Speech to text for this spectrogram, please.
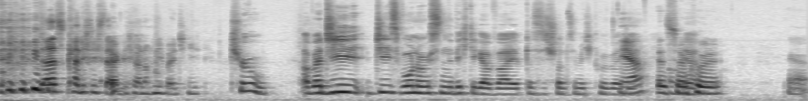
das kann ich nicht sagen. Ich war noch nie bei G. True. Aber G, Gs Wohnung ist ein richtiger Vibe. Das ist schon ziemlich cool bei Ja? Ist Oh, schon ja. cool. Ja.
